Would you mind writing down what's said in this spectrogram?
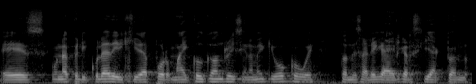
Es una película dirigida por Michael Gondry, si no me equivoco, güey, donde sale Gael García actuando.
